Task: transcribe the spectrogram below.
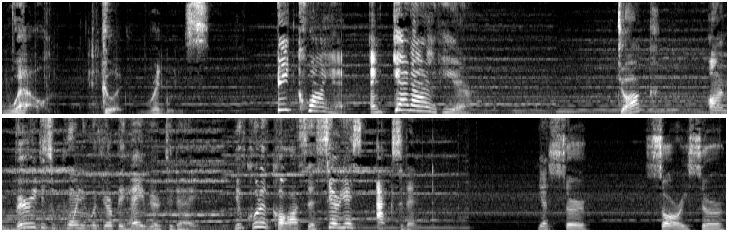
Well, good riddance. Be quiet and get out of here. Duck, I'm very disappointed with your behavior today. You could have caused a serious accident. Yes, sir. Sorry, sir.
